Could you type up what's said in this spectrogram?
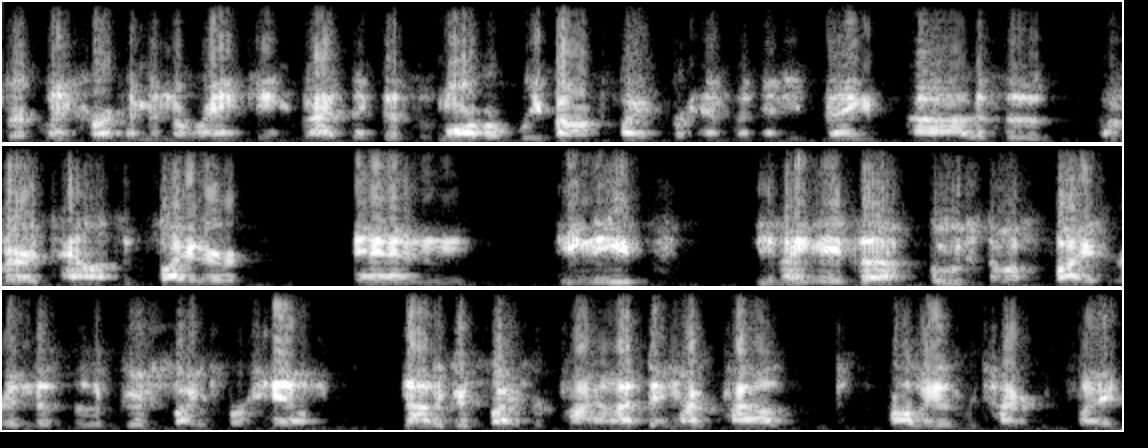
Strickland hurt him in the rankings, and I think this is more of a rebound fight for him than anything. Uh, this is a very talented fighter, and he needs, you know, he needs a boost of a fight, and this is a good fight for him. Not a good fight for Pyle. I think Mike Pyle probably his retirement fight.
